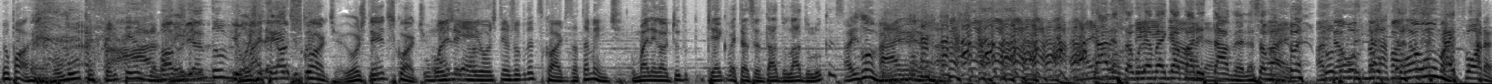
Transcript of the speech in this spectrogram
Meu pau, é, o Lucas, certeza. Ah, não tem obvia- dúvida. O mais Hoje tem a Discord. Hoje tem a Discord. O mais Hoje, legal- é, hoje tem o jogo da Discord, exatamente. O mais legal de tudo, quem é que vai estar sentado do lado do Lucas? A Eslovênia. A Cara, essa mulher vai Eslovênia, gabaritar, velho. Essa mulher vai... Até o, não Ela falhou uma. Cai fora.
